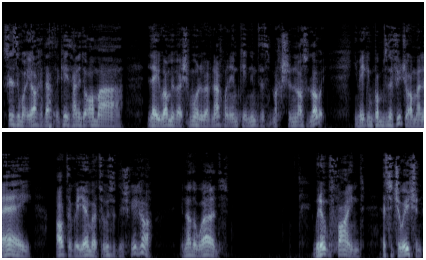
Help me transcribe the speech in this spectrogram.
Says the Yochid, that's the case. Oma lei Rami Rav Nachman lovi. You're making problems in the future. Oma lei alta kayema tzusut nishkicha. In other words, we don't find a situation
